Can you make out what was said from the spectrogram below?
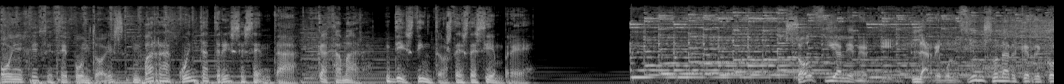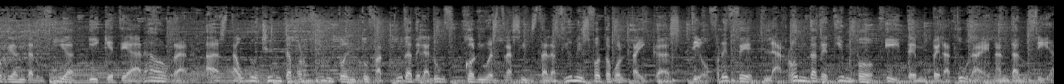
o en gcc.es barra cuenta 360. Cajamar. Distintos desde siempre. Social Energy, la revolución solar que recorre Andalucía y que te hará ahorrar hasta un 80% en tu factura de la luz con nuestras instalaciones fotovoltaicas. Te ofrece la ronda de tiempo y temperatura en Andalucía.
